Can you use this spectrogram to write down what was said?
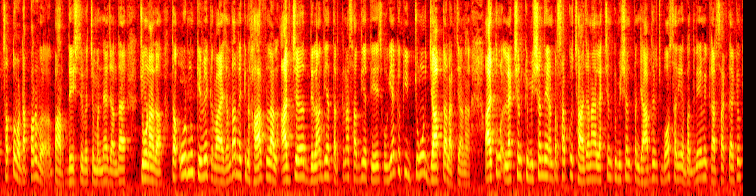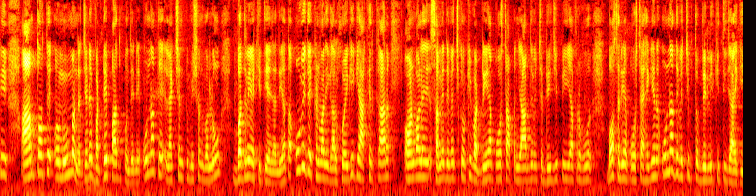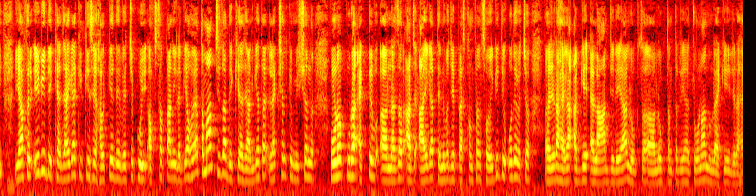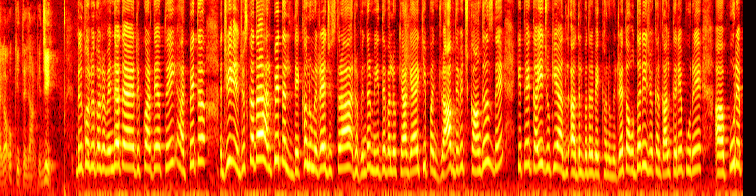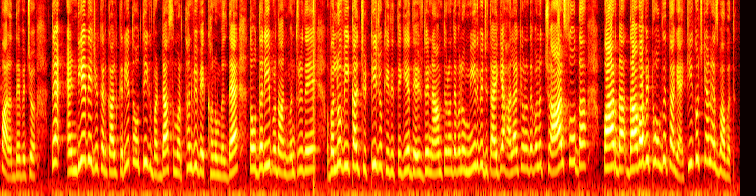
ਸਭ ਤੋਂ ਵੱਡਾ ਪਰਵ ਭਾਰਤ ਦੇਸ਼ ਦੇ ਵਿੱਚ ਮੰਨਿਆ ਜਾਂਦਾ ਹੈ ਚੋਣਾਂ ਦਾ, ਤਾਂ ਉਹਨੂੰ ਕਿਵੇਂ ਕਰਵਾਇਆ ਜਾਂਦਾ? ਲੇਕਿਨ ਹਾਲ ਫਿਲਹਾਲ ਅੱਜ ਦਿਲਾਂ ਦੀਆਂ ਧੜਕਣਾਂ ਸਭ ਦੀਆਂ ਤੇਜ਼ ਹੋ ਗਈਆਂ ਕਿਉਂਕਿ ਚੋਣ ਜਾਬਤਾ ਲੱਗ ਜਾਣਾ। ਅੱਜ ਤੋਂ ਇਲੈਕਸ਼ਨ ਕਮਿਸ਼ਨ ਦੇ ਅੰਡਰ ਸਭ ਕੁਝ ਆ ਜਾਣਾ, ਇਲੈਕਸ਼ਨ ਕਮਿਸ਼ਨ ਪੰਜਾਬ ਦੇ ਵਿੱਚ ਬਹੁਤ ਸਾਰੀਆਂ ਬਦਲੀਆਂ ਵੀ ਕਰ ਸਕਦਾ ਹੈ ਕਿਉਂਕਿ ਆਮ ਤੌਰ ਤੇ ਅਮੂਮਨ ਜਿਹੜੇ ਵੱਡੇ ਪਦ ਹੁੰਦੇ ਨੇ ਉਹਨਾਂ ਤੇ ਇਲੈਕਸ਼ਨ ਕਮਿਸ਼ਨ ਵੱਲੋਂ ਬਦਲੀਆਂ ਕੀਤੀਆਂ ਜਾਂਦੀਆਂ ਤਾਂ ਉਹ ਵੀ ਦੇਖਣ ਵਾਲੀ ਗੱਲ ਹੋਏਗੀ ਕਿ ਆਖਿਰਕਾਰ ਆਉਣ ਵਾਲੇ ਸਮੇਂ ਦੇ ਵਿੱਚ ਕਿਉਂਕਿ ਵੱਡੀਆਂ ਪੋਸਟਾਂ ਪੰਜਾਬ ਦੇ ਵਿੱਚ ਡੀਜੀਪੀ ਜਾਂ ਫਿਰ ਹੋਰ ਬਹੁਤ ਸਾਰੀਆਂ ਪੋਸਟਾਂ ਹੈਗੀਆਂ ਨੇ ਉਹਨਾਂ ਦੇ ਵਿੱਚ ਵੀ ਤਬਦੀਲੀ ਕੀਤੀ ਜਾਏਗੀ ਜਾਂ ਫਿਰ ਇਹ ਵੀ ਦੇਖਿਆ ਜਾਏਗਾ ਕਿ ਕਿਸੇ ਹਲਕੇ ਦੇ ਵਿੱਚ ਕੋਈ ਅਫਸਰ ਤਾਂ ਨਹੀਂ ਲੱਗਿਆ ਹੋਇਆ तमाम ਚੀਜ਼ਾਂ ਦੇਖੀਆਂ ਜਾਣਗੀਆਂ ਤਾਂ ਇਲੈਕਸ਼ਨ ਕਮਿਸ਼ਨ ਹੁਣ ਪੂਰਾ ਐਕਟਿਵ ਨਜ਼ਰ ਅੱਜ ਆਏਗਾ 3 ਵਜੇ ਪ੍ਰੈਸ ਕਾਨਫਰੰਸ ਹੋਏਗੀ ਤੇ ਉਹਦੇ ਵਿੱਚ ਅ, ਜਿਹੜਾ ਹੈਗਾ ਅੱਗੇ ਐਲਾਨ ਜਿਹੜੇ ਆ ਲੋਕ ਲੋਕਤੰਤਰ ਦੀਆਂ ਚੋਣਾਂ ਨੂੰ ਲੈ ਕੇ ਜਿਹੜਾ ਹੈਗਾ ਉਹ ਕੀਤੇ ਜਾਣਗੇ। ਜੀ। ਬਿਲਕੁਲ ਬਿਲਕੁਲ ਰਵਿੰਦਰ ਤੇ ਰੁਕ ਕਰਦੇ ਹਾਂ ਉੱਥੇ ਹੀ ਹਰਪ੍ਰੀਤ ਜੀ, ਜਿਸ ਕਦਰ ਹਰਪ੍ਰੀਤ ਦੇਖਣ ਨੂੰ ਮਿਲ ਰਿਹਾ ਜਿਸ ਤਰ੍ਹਾਂ ਰਵਿੰਦਰ ਮੀਤ ਦੇ ਵੱਲੋਂ ਕਿਹਾ ਗਿਆ ਹੈ ਕਿ ਪੰਜਾਬ ਦੇ ਵਿੱਚ ਕਾਂਗਰਸ ਦੇ ਕਿਤੇ ਕਈ ਜੋ ਕਿ ਅਦਲ ਬਦਲ ਵੇਖਣ ਨੂੰ ਮਿਲ ਰਿਹਾ ਤਾਂ ਉਧਰ ਹੀ ਜੇਕਰ ਗੱਲ ਕਰੀਏ ਪੂਰੇ ਪੂਰੇ ਭਾਰਤ ਦੇ ਵਿੱਚ, ਤੇ ਐਨਡੀਏ ਦੀ ਜੇਕਰ ਗੱਲ ਕਰੀਏ ਤਾਂ ਉੱਥੇ ਇੱਕ ਵੱਡਾ ਸਮਰਥਨ ਵੀ ਵੇਖਣ ਨੂੰ ਮਿਲਦਾ ਹੈ, ਤਾਂ ਉਧਰ ਹੀ ਪ੍ਰਧਾਨ ਮੰਤਰੀ ਦੇ ਵੱਲੋਂ ਵੀ ਕੱਲ ਚਿੱਠੀ ਜੋ ਕਿ ਦਿੱਤੀ ਗਈ ਹੈ ਦੇਸ਼ ਦੇ ਨਾਮ ਤੇ ਉਹਨਾਂ ਦੇ ਵੱਲੋਂ ਉਮੀਦ ਵੀ ਜਤਾਈ ਗਈ ਹਾਲਾਂਕਿ ਉਹਨਾਂ ਦੇ ਵੱਲੋਂ 400 ਦਾ ਪਾਰ ਦਾ ਦਾਵਾ ਵੀ ਠੋਕ ਦਿੱਤਾ ਗਿਆ ਕੀ ਕੁਝ ਕਹਿਣਾ ਇਸ ਬਾਬਤ?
